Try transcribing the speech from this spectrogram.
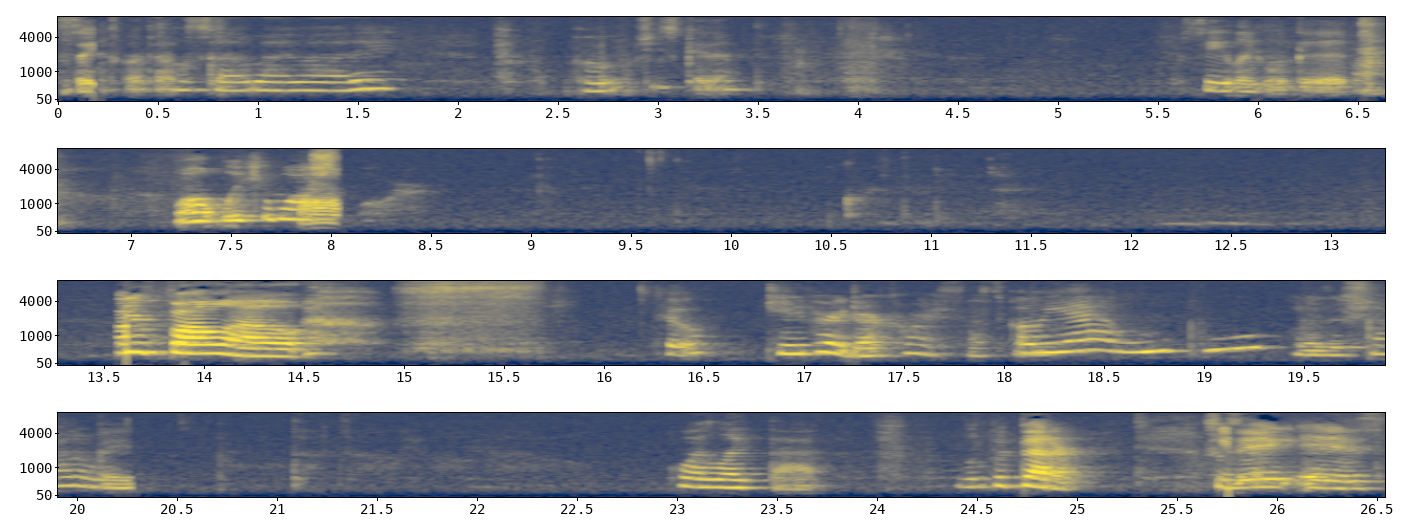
So let's go down. Got my body. Oh, she's kidding. See, like, look at it. Well, we can watch. Oh. Your fallout. Who? Katy Perry, Dark Horse. That's Oh yeah. What are the shadow days? Oh, I like that. A little bit better. So using is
